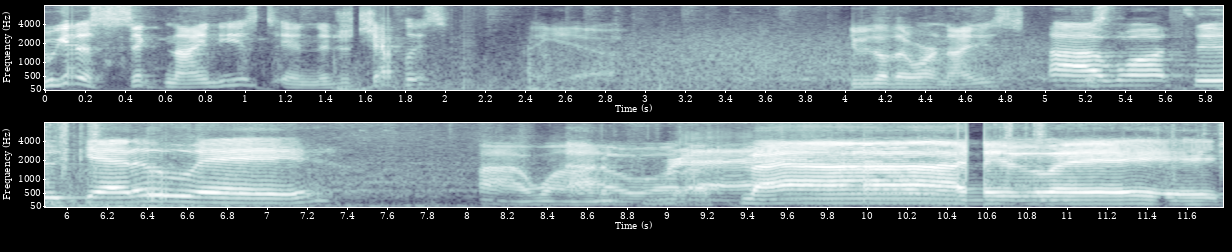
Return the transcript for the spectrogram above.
we get a sick 90s in Ninja chat, please? Yeah. Even though they weren't 90s? I want to get away. I want I to wanna fly away.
